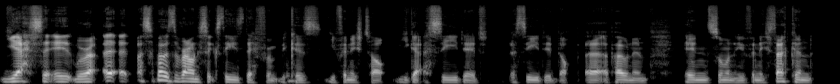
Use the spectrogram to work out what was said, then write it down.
yes. We're, uh, uh, I suppose the round of 16 is different because you finish top, you get a seeded a seeded op, uh, opponent in someone who finished second.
